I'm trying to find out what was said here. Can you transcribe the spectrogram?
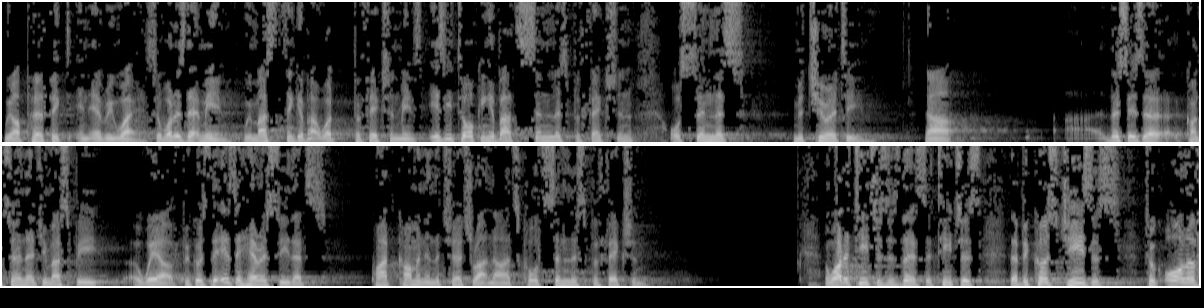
we are perfect in every way. So, what does that mean? We must think about what perfection means. Is he talking about sinless perfection or sinless maturity. Now, this is a concern that you must be aware of because there is a heresy that's quite common in the church right now. It's called sinless perfection. And what it teaches is this it teaches that because Jesus took all of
